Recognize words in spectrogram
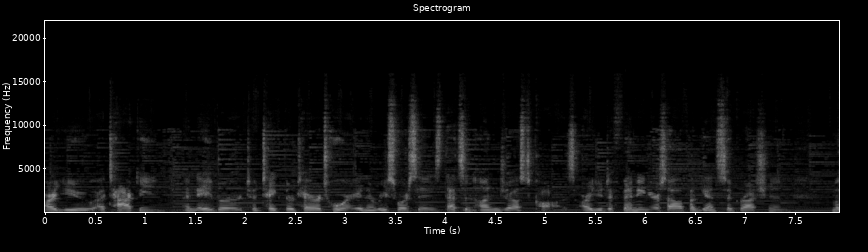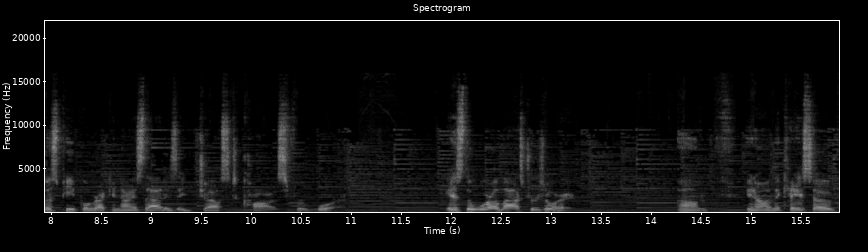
Are you attacking a neighbor to take their territory and their resources? That's an unjust cause. Are you defending yourself against aggression? Most people recognize that as a just cause for war. Is the war a last resort? Um, you know, in the case of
